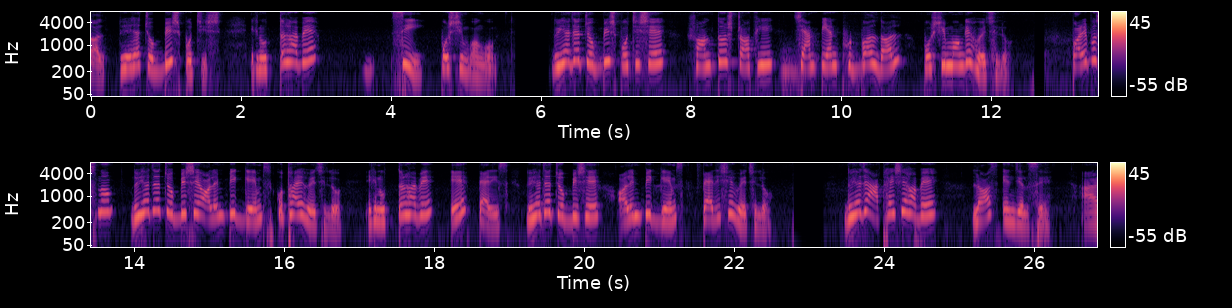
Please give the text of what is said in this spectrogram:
দল দুই হাজার চব্বিশ পঁচিশ। এখানে উত্তর হবে সি পশ্চিমবঙ্গ। দুই হাজার চব্বিশ পঁচিশে সন্তোষ ট্রফি চ্যাম্পিয়ন ফুটবল দল পশ্চিমবঙ্গে হয়েছিল। পরের প্রশ্ন, দুই হাজার চব্বিশে অলিম্পিক গেমস কোথায় হয়েছিল? এখানে উত্তর হবে এ, প্যারিস। দুই হাজার চব্বিশে অলিম্পিক গেমস প্যারিসে হয়েছিল। দুই হাজার আঠাইশে হবে লস এঞ্জেলসে। আর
